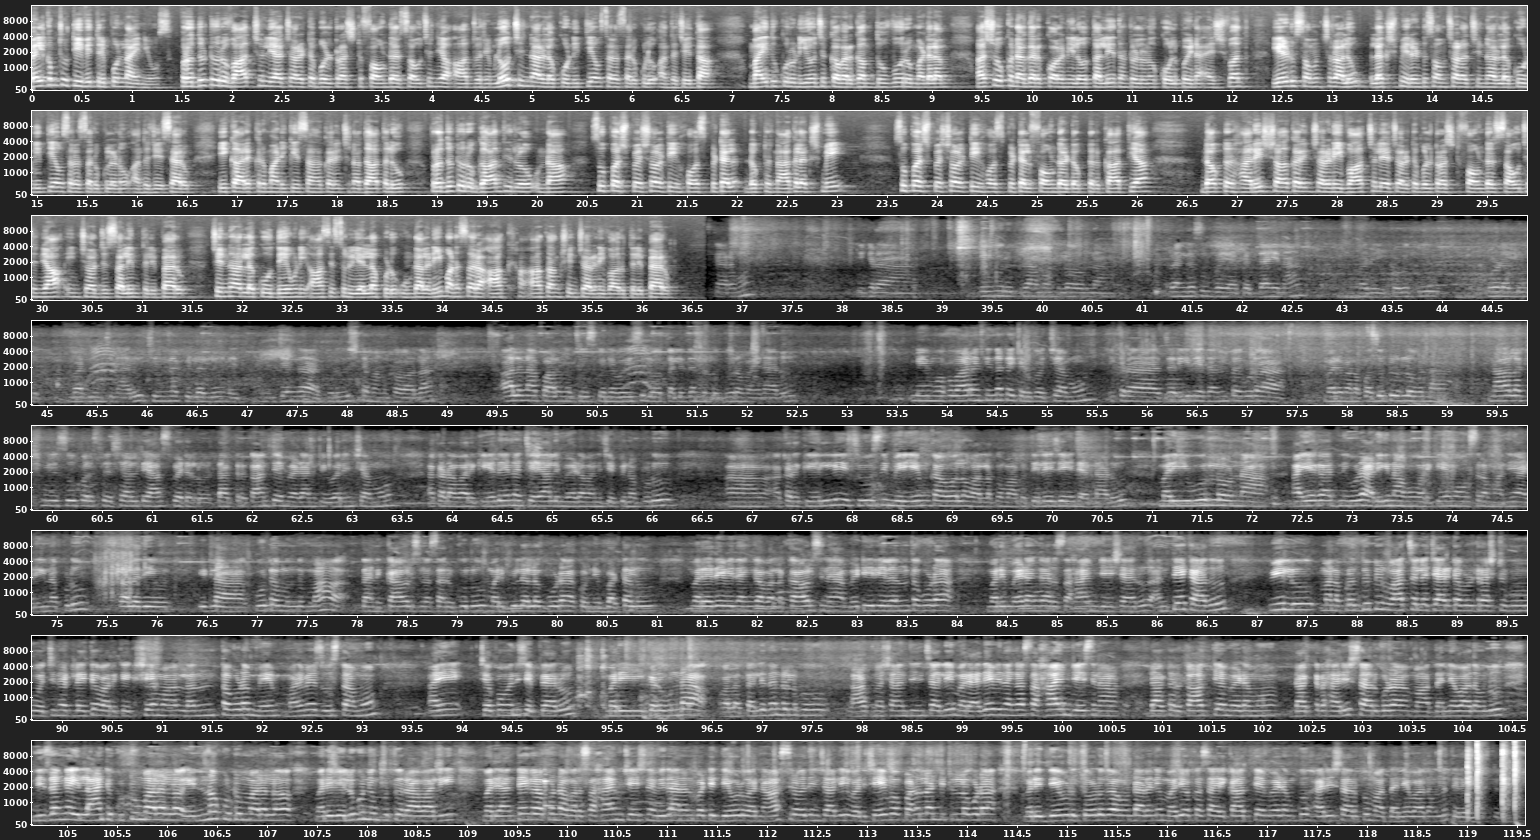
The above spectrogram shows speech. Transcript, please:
Welcome to TV triple nine news. Proddatur Vatsalya charitable trust founder Soujanya ఆధ్వర్యంలో చిన్నారులకు నిత్యావసర సరుకులు అందజేత మైదుకూరు నియోజకవర్గం దువ్వూరు మండలం అశోక్ నగర్ కాలనీలో తల్లిదండ్రులను కోల్పోయిన యశ్వంత్ ఏడు సంవత్సరాలు లక్ష్మి రెండు సంవత్సరాల చిన్నారులకు నిత్యావసర సరుకులను అందజేశారు. ఈ కార్యక్రమానికి సహకరించిన దాతలు ప్రొద్దుటూరు గాంధీలో ఉన్న super speciality hospital doctor Nagalakshmi super speciality hospital founder doctor Katya doctor Harish సహకరించారని Vatsalya charitable trust founder Soujanya in-charge Saleem తెలిపారు. చిన్నారులకు దేవుని ఆశీస్సులు ఎల్లప్పుడూ ఉండాలని మనసారా ఆకాంక్షించారని వారు తెలిపారు. ఇక్కడ దువ్వూరు గ్రామంలో ఉన్న రంగసుబ్బయ్య పెద్ద ఆయన మరి కొడుకు కోడలు మరణించినారు. చిన్న పిల్లలు నిజంగా దురదృష్టం అనుకోవాలా? ఆలనా పాలన చూసుకునే వయసులో తల్లిదండ్రులు దూరం అయినారు మేము ఒక వారం కిందట ఇక్కడికి వచ్చాము. ఇక్కడ జరిగినదంతా కూడా మరి మన పొద్దుటూరులో ఉన్న Nagalakshmi super speciality hospital doctor కాంతే మేడానికి వివరించాము. అక్కడ వారికి ఏదైనా చేయాలి మేడం అని చెప్పినప్పుడు అక్కడికి వెళ్ళి చూసి మీరు ఏం కావాలో వాళ్ళకు మాకు తెలియజేయండి అన్నాడు. మరి ఈ ఊర్లో ఉన్న అయ్యగారిని కూడా అడిగినాము వారికి ఏం అవసరం? అని అడిగినప్పుడు వాళ్ళది ఇట్లా కూట ముందుమా దానికి కావలసిన సరుకులు మరి పిల్లలకు కూడా కొన్ని బట్టలు మరి అదేవిధంగా వాళ్ళకి కావాల్సిన మెటీరియల్ అంతా కూడా మరి మేడం గారు సహాయం చేశారు. అంతేకాదు వీళ్ళు మన ప్రొద్దుటూరు వాత్సల్య చారిటబుల్ ట్రస్ట్కు వచ్చినట్లయితే వారికి క్షేమాలంతా కూడా మేము మనమే చూస్తాము. అని చెప్పమని చెప్పారు. మరి ఇక్కడ ఉన్న వాళ్ళ తల్లిదండ్రులకు ఆత్మ శాంతించాలి మరి అదే విధంగా సహాయం చేసిన doctor Kantya madam doctor Harish sir కూడా మా ధన్యవాదములు. నిజంగా ఇలాంటి కుటుంబాలలో ఎన్నో కుటుంబాలలో మరి వెలుగు నింపుతూ రావాలి. మరి అంతేకాకుండా వారు సహాయం చేసిన విధానాన్ని బట్టి దేవుడు వారిని ఆశీర్వదించాలి. వారి చేయబో పనులన్నింటిలో కూడా మరి దేవుడు తోడుగా ఉండాలని మరి ఒకసారి కాంత్య మేడంకు హరీష్ సార్కు మా ధన్యవాదములు తెలియజేస్తున్నాను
